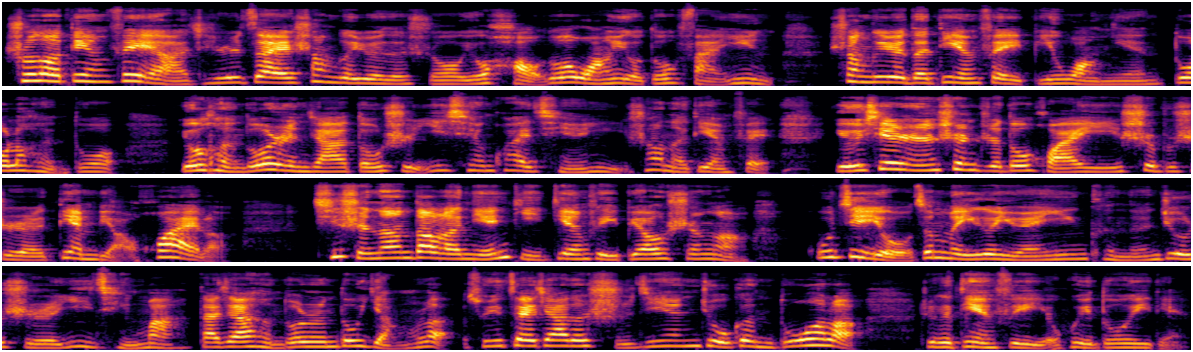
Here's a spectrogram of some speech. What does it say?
说到电费啊，其实，在上个月的时候，有好多网友都反映，上个月的电费比往年多了很多，有很多人家都是一千块钱以上。的电费，有一些人甚至都怀疑是不是电表坏了。其实呢，到了年底电费飙升啊，估计有这么一个原因，可能就是疫情嘛，大家很多人都阳了，所以在家的时间就更多了，这个电费也会多一点。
